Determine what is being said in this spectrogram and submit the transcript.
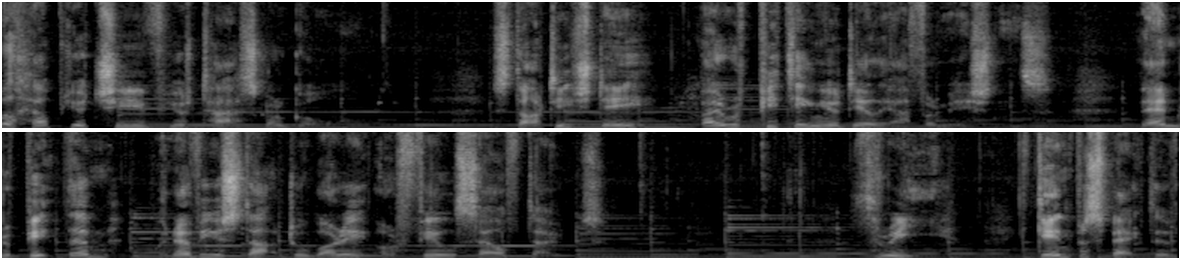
will help you achieve your task or goal. Start each day by repeating your daily affirmations. Then repeat them whenever you start to worry or feel self-doubt. 3. Gain perspective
